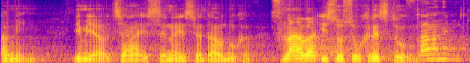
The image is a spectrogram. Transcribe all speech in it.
Амінь. Ім'я Отця і Сина, і Святого Духа. Слава Ісусу Христу! Слава навіки.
